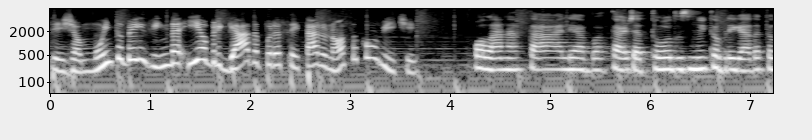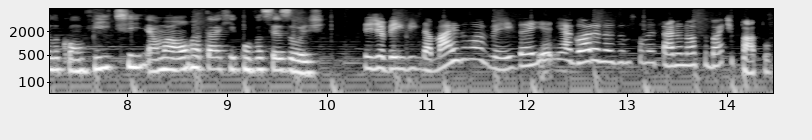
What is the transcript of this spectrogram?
Seja muito bem-vinda e obrigada por aceitar o nosso convite. Olá, Natália. Boa tarde a todos. Muito obrigada pelo convite. É uma honra estar aqui com vocês hoje. Seja bem-vinda mais uma vez, Daiane. E agora nós vamos começar o nosso bate-papo.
